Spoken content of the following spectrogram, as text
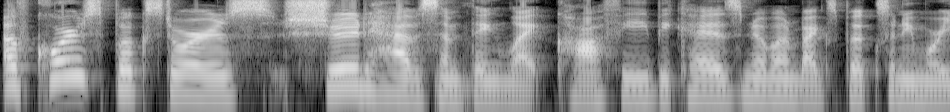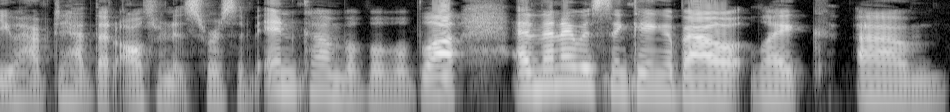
of course, bookstores should have something like coffee because no one buys books anymore. You have to have that alternate source of income, blah blah blah blah. And then I was thinking about like, um,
